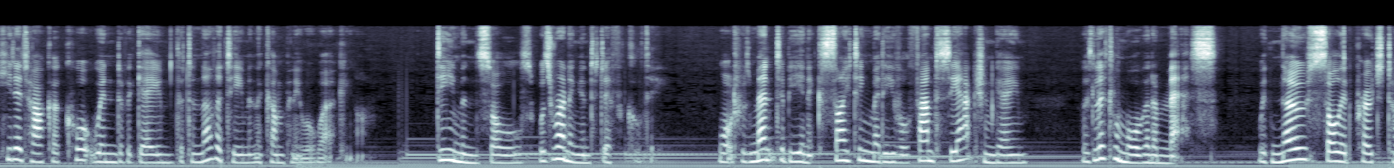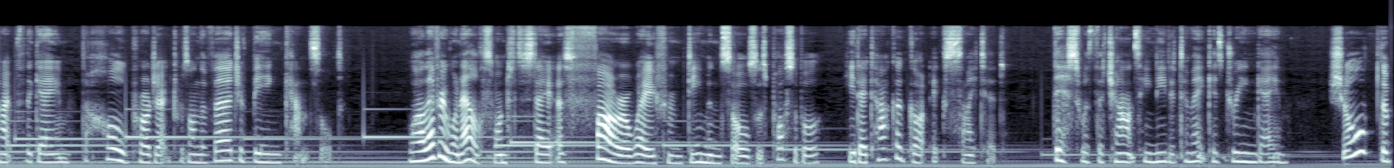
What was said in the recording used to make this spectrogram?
Hidetaka caught wind of a game that another team in the company were working on. Demon's Souls was running into difficulty. What was meant to be an exciting medieval fantasy action game was little more than a mess. With no solid prototype for the game, the whole project was on the verge of being cancelled. While everyone else wanted to stay as far away from Demon's Souls as possible, Hidetaka got excited. This was the chance he needed to make his dream game. Sure, the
